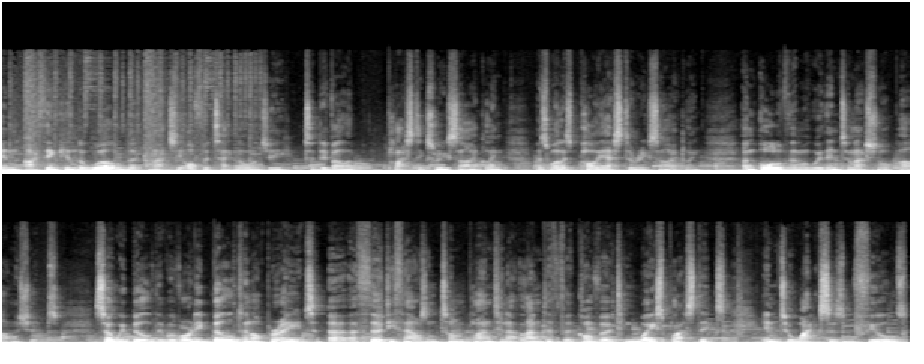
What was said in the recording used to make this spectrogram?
in, I think, in the world that can actually offer technology to develop plastics recycling as well as polyester recycling. And all of them are with international partnerships. So we build, we've already built and operate a, a 30,000 tonne plant in Atlanta for converting waste plastics into waxes and fuels.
